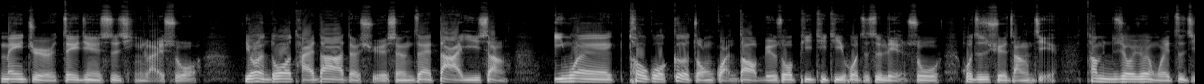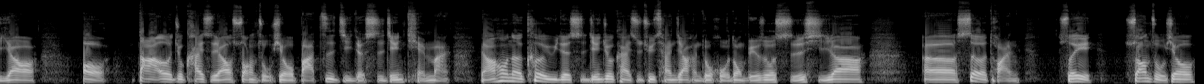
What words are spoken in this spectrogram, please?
major 这件事情来说，有很多台大的学生在大一上。因为透过各种管道，比如说 PTT 或者是脸书或者是学长姐，他们就认为自己要哦大二就开始要双主修，把自己的时间填满，然后呢课余的时间就开始去参加很多活动，比如说实习啦、呃社团，所以双主修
